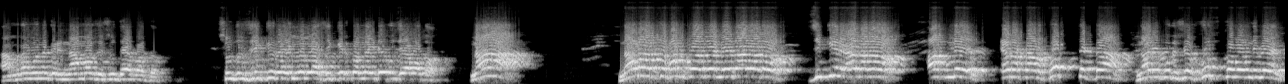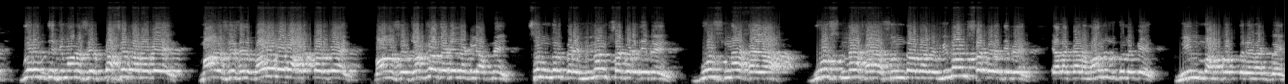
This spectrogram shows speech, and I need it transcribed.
আমরা মনে করি নামাজে শুধু আবাদত। শুধু জিকির জিকির করলে এটা বুঝে আবাদত। না! নামাজ যখন করবেন এটা আবাদত। জিকির আপনি এলাকার প্রত্যেকটা নারী পুরুষের খোঁজ খবর নেবেন, গরিব দেখি মানুষের পাশে দাঁড়াবেন মানুষের ভালো ব্যবহার করবেন, মানুষের ঝগড়া ঝাড়ি লাগলে আপনি সুন্দর করে মীমাংসা করে দিবেন, ঘুষ না খায়া, ঘুষ না খায়া সুন্দরভাবে মীমাংসা করে দিবেন, এলাকার মানুষগুলোকে মিল মহব্বত করে রাখবেন,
